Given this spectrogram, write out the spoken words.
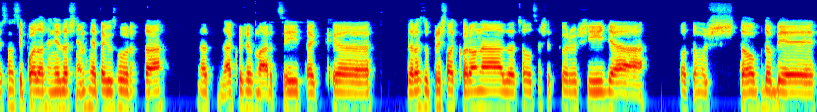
že som si povedal, že nezačnem hneď tak z hurta, akože v marci, tak uh, zrazu prišla korona, začalo sa všetko rušiť a potom už to obdobie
